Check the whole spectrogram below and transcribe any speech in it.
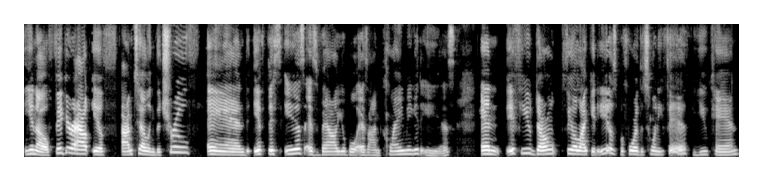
you know, figure out if I'm telling the truth and if this is as valuable as I'm claiming it is. And if you don't feel like it is before the 25th, you can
